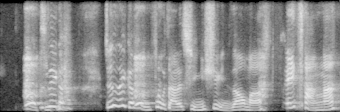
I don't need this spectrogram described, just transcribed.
是一个就是一个很复杂的情绪，你知道吗？非常啊。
